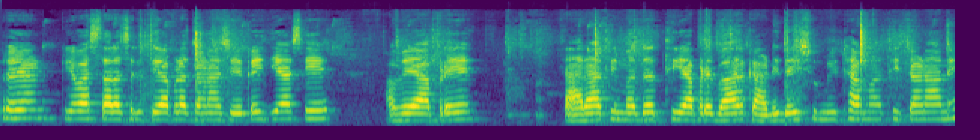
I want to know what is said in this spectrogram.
ફ્રેન્ડ કેવા સરસ રીતે આપણા ચણા શેકાઈ ગયા છે, હવે આપણે ચારાથી મદદથી આપણે બહાર કાઢી દઈશું મીઠામાંથી ચણાને.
